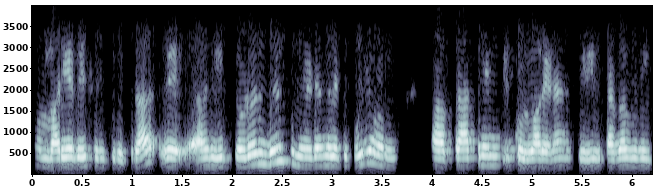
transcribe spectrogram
மரியாதை செலுத்தியிருக்கிறார். அதை அதைத் தொடர்ந்து சில இடங்களுக்கு போய் அவர் பிரார்த்தனை மேற்கொள்வார் என தெரி- தகவல்கள்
